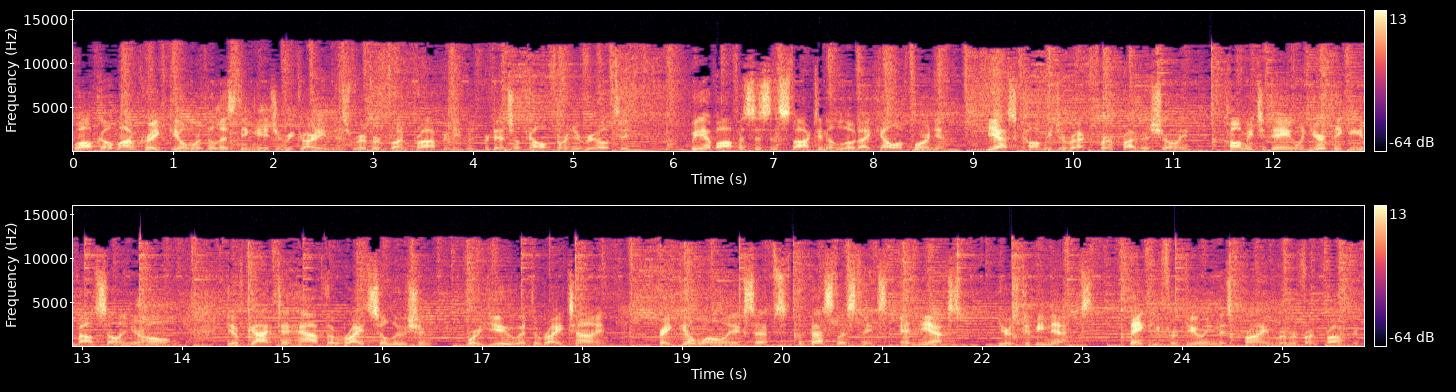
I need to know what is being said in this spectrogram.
Welcome, I'm Craig Gilmore, the listing agent regarding this riverfront property with Prudential California Realty. We have offices in Stockton and Lodi, California. Yes, call me direct for a private showing. Call me today when you're thinking about selling your home. You've got to have the right solution for you at the right time. Craig Gilmore only accepts the best listings, and yes, yours could be next. Thank you for viewing this prime riverfront property.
